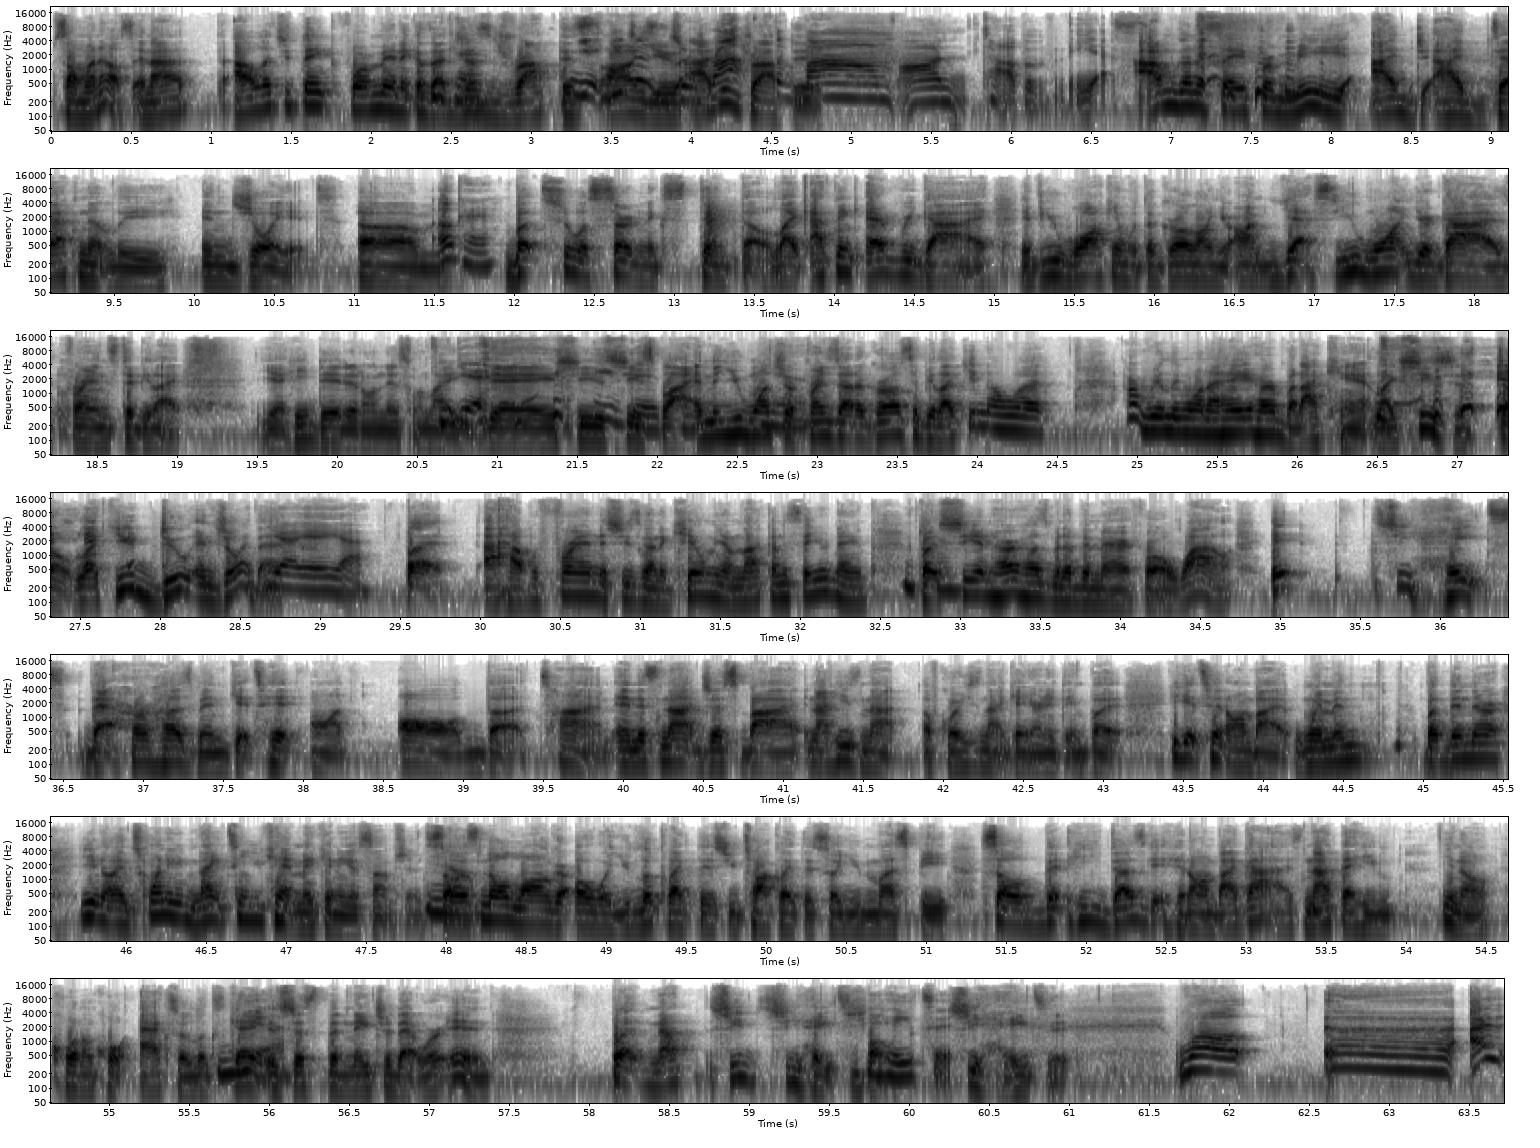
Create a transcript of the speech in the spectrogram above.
someone else? And I, I'll let you think for a minute because I just dropped this You, you on you. I just dropped the it. bomb on top of me. Yes. I'm gonna say for me, I I definitely enjoy it. Um, Okay. But to a certain extent, though, like I think every guy, if you walk in with a girl on your arm, yes, you want your guys friends to be like. Yeah, he did it on this one. Like, Yeah. yay, she's she's fly. And then you want your friends that are girls to be like, you know what? I really want to hate her, but I can't. Like, she's just dope. Like, you do enjoy that. Yeah, yeah, yeah. But I have a friend and she's gonna kill me. I'm not gonna say your name. But she and her husband have been married for a while. It she hates that her husband gets hit on all the time. And it's not just by now he's not of course he's not gay or anything, but he gets hit on by women. But then there you know, in twenty nineteen you can't make any assumptions. So No. it's no longer, oh well you look like this, you talk like this, so you must be so that he does get hit on by guys. Not that he, you know, quote unquote acts or looks gay. Yeah. It's just the nature that we're in. But not she. She hates. She both. hates it. She hates it. Well, uh, I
